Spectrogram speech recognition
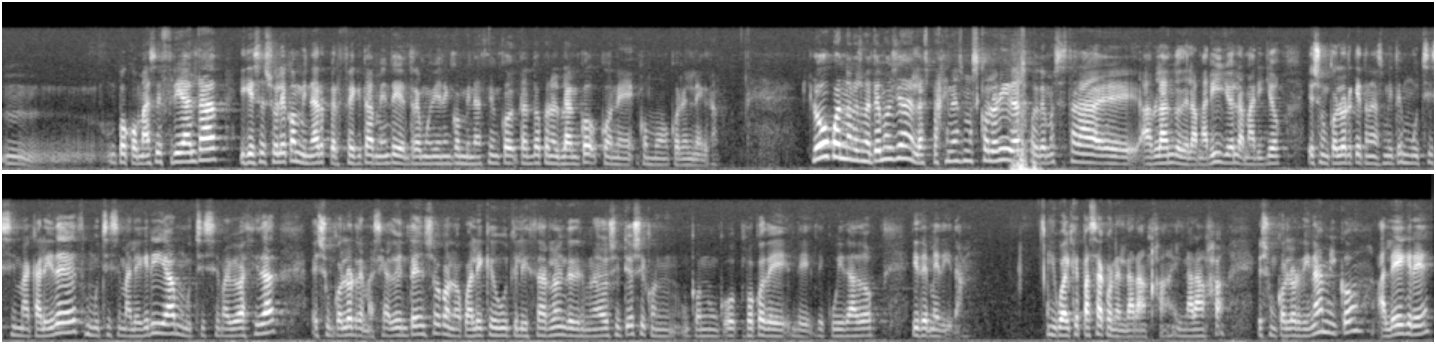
mm, un poco más de frialdad y que se suele combinar perfectamente y entra muy bien en combinación tanto con el blanco eh, como con el negro. Luego, cuando nos metemos ya en las páginas más coloridas, podemos estar eh, hablando del amarillo. El amarillo es un color que transmite muchísima calidez, muchísima alegría, muchísima vivacidad. Es un color demasiado intenso, con lo cual hay que utilizarlo en determinados sitios y con, un poco de cuidado y de medida. Igual que pasa con el naranja. El naranja es un color dinámico, alegre,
